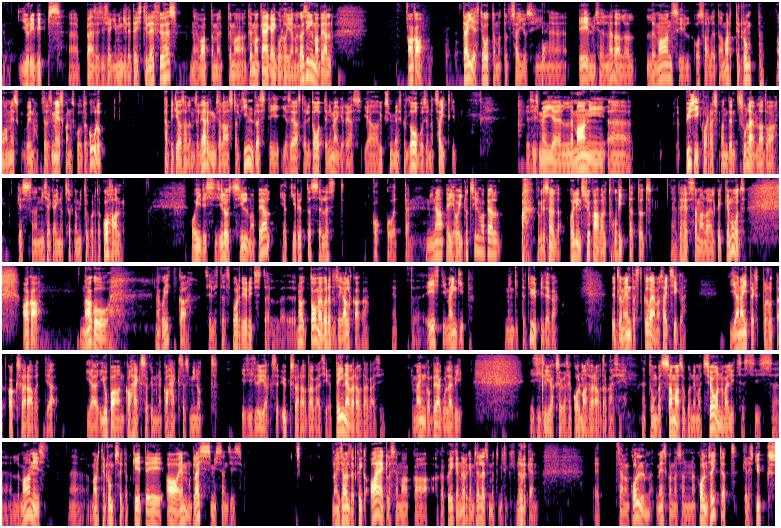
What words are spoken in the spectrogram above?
Jüri Vips äh, pääses isegi mingile testile F1-s. vaatame, et tema, tema käekäigul hoiame ka silma peal. aga täiesti ootamatult sai ju siin eelmisel nädalal Le Mansil osaleda Martin Rump oma mees või noh, selles meeskonnas, kuhu ta kuulub. ta pidi osalema seal järgmisel aastal kindlasti ja see aasta oli toote nimekirjas ja üks meeskond loobus ja nad saidki. Ja siis meie Le Mani äh, püsikorrespondent Sulev Ladva, kes on ise käinud seal ka mitu korda kohal, hoidis siis ilusti silma peal ja kirjutas sellest kokkuvõtte. mina ei hoidnud silma peal, kuidas öelda, olin sügavalt huvitatud, tehes samal ajal kõike muud. aga nagu, nagu ikka sellistel spordiüritustel, no toome võrdluse jalkaga, et Eesti mängib mingite tüüpidega, ütleme endast kõvema satsiga ja näiteks põrutab kaks väravat ja, ja juba on kaheksakümne kaheksas minut ja siis lüüakse üks värav tagasi ja teine värav tagasi ja mäng on peaaegu läbi. ja siis lüüakse ka see kolmas värav tagasi, et umbes samasugune emotsioon valitses siis äh, Le Manis. Äh, Martin Rump sõidab GTE AM klass, mis on siis no ei saa öelda, et kõige aeglasem, aga, aga kõige nõrgem selles mõttes, mitte kõige nõrgem. et seal on kolm, meeskonnas on kolm sõitjat, kellest üks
